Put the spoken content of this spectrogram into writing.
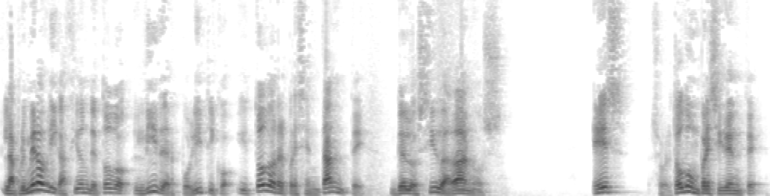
La primera obligación de todo líder político y todo representante de los ciudadanos es, sobre todo un presidente,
